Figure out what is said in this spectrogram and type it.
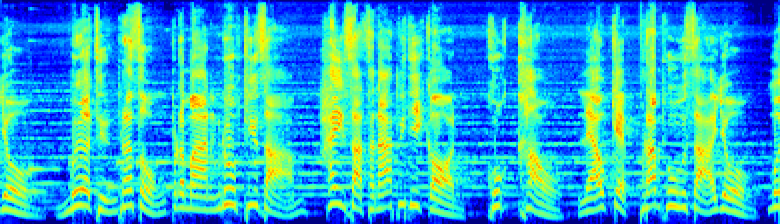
โยง เมื่อถึงพระสงฆ์ประมาณรูปที่สามให้ศาสนาพิธีกรคุกเข่าแล้วเก็บพระภูษาโยงเมา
